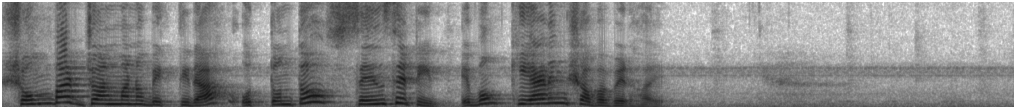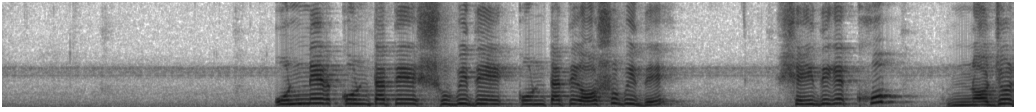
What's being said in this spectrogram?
সোমবার জন্মানো ব্যক্তিরা অত্যন্ত সেন্সিটিভ এবং কেয়ারিং স্বভাবের হয়। অন্যের কোনটাতে সুবিধে, কোনটাতে অসুবিধে সেই দিকে খুব নজর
